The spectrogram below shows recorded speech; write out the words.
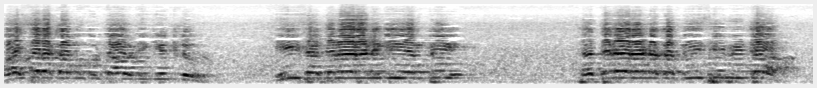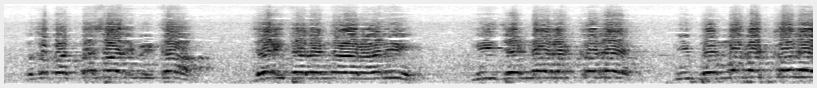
పైసలకు అమ్ముకుంటావు టికెట్లు ఈ సత్యనారాయణకి ఎంపీ సత్యనారాయణ ఒక బీసీ బిడ్డ ఒక పద్మశాలి బిడ్డ. జై తెలంగాణ అని నీ జెండా పెట్టుకోలే నీ బొమ్మ పెట్టుకోలే.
